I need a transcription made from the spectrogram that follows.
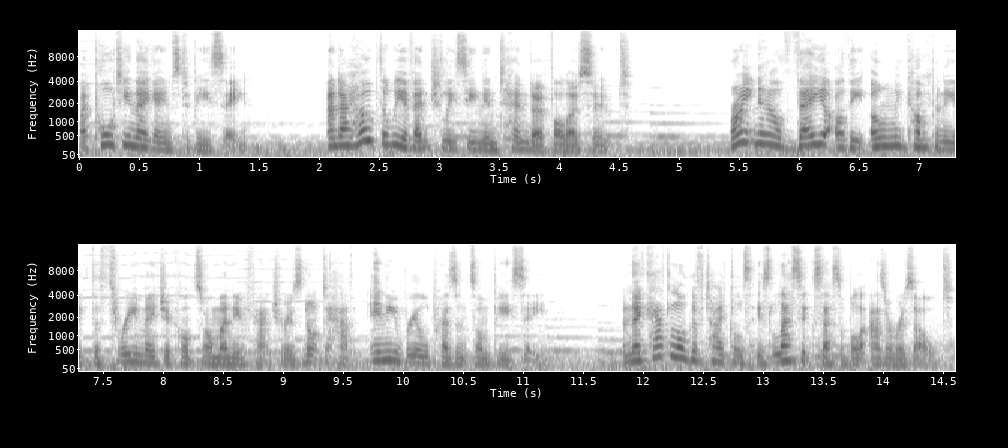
by porting their games to PC, and I hope that we eventually see Nintendo follow suit. Right now, they are the only company of the three major console manufacturers not to have any real presence on PC, and their catalogue of titles is less accessible as a result.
